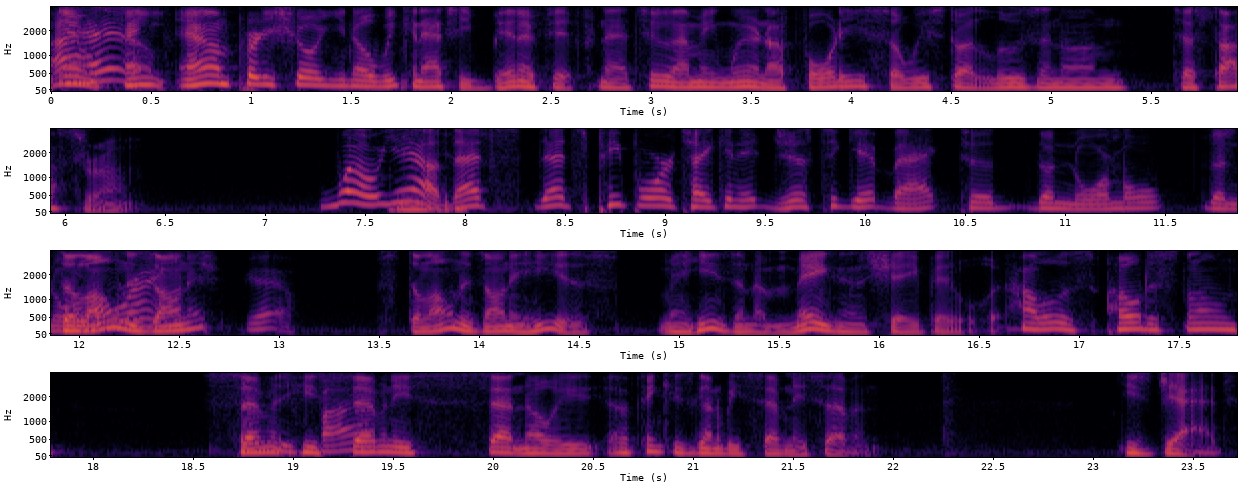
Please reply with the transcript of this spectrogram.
I and, have. and, and I'm pretty sure you know we can actually benefit from that too. I mean, we're in our 40s, so we start losing um testosterone. well, yeah, Yes. that's that's people are taking it just to get back to the normal. The Stallone normal is on it. Yeah. Stallone is on it. He is man. He's in amazing shape. How old is, how old is Stallone? Seven. He's seventy seven. No, he, I think he's going to be seventy seven. He's jacked.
